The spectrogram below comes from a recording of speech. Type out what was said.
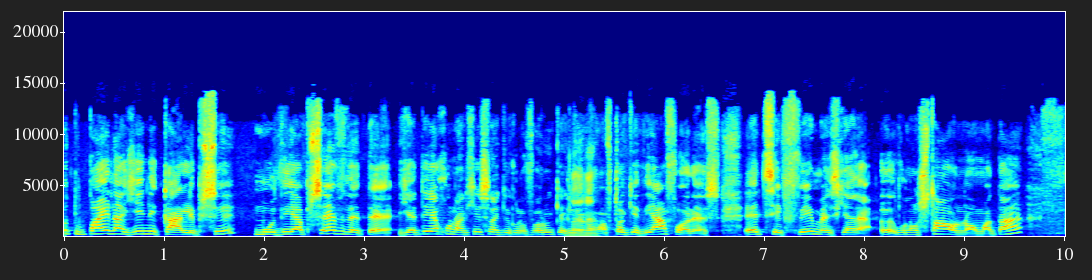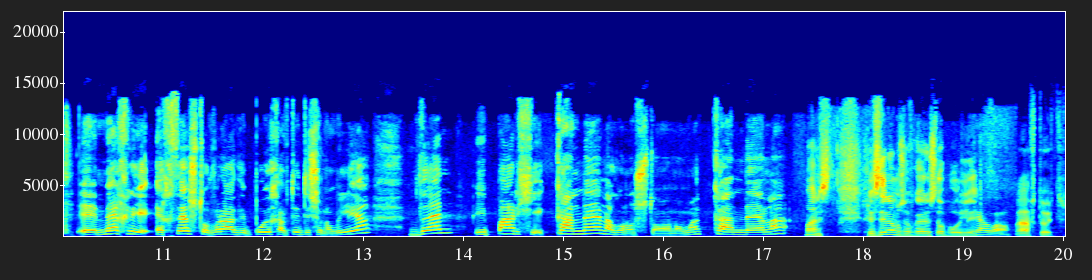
ό,τι πάει να γίνει κάλυψη, μου διαψεύδεται, γιατί έχουν αρχίσει να κυκλοφορούν και λένε με αυτό και διάφορες έτσι φήμες για ε, γνωστά ονόματα. Ε, μέχρι εχθές το βράδυ που είχα αυτή τη συνομιλία δεν υπάρχει κανένα γνωστό όνομα, κανένα. Μάλιστα. Χριστίνα, μου σε ευχαριστώ πολύ. Και εγώ. Αυτό ήταν.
